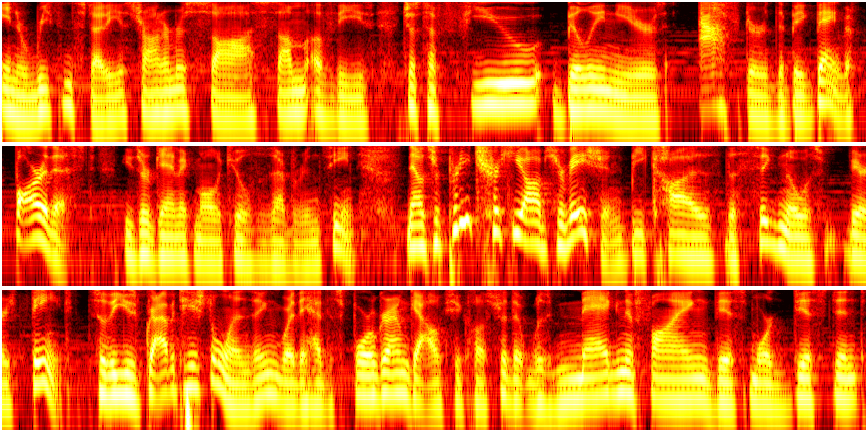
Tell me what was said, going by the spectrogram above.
in a recent study, astronomers saw some of these just a few billion years after the Big Bang, the farthest these organic molecules has ever been seen. Now, it's a pretty tricky observation because the signal was very faint. So they used gravitational lensing where they had this foreground galaxy cluster that was magnifying this more distant,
